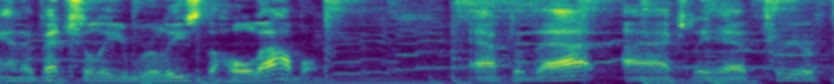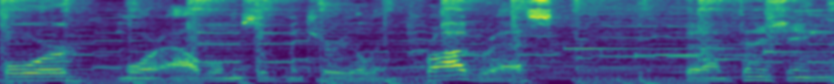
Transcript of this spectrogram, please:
and eventually release the whole album. After that, I actually have three or four more albums of material in progress that I'm finishing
